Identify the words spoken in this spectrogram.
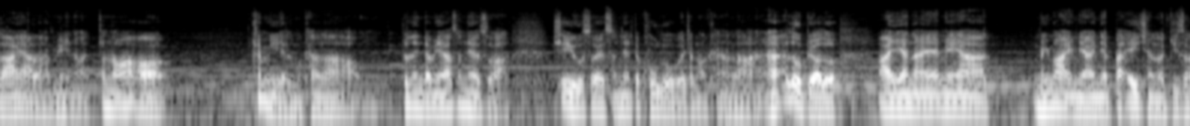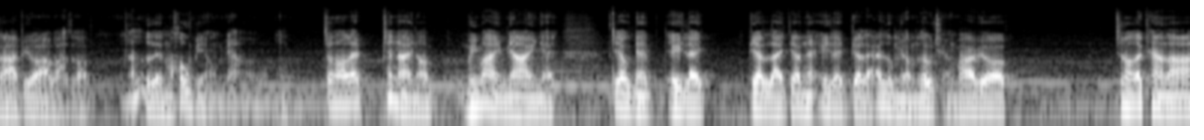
စားရလားမင်းတော့ကျွန်တော်ခက်မိရလို့မခံစားအောင်တလင်တမယာစနစ်ဆိုတာရှေ့ယူဆွဲစနစ်တစ်ခုလို့ပဲကျွန်တော်ခံစားရတယ်အဲအဲ့လိုပြောလို့အာရန်နိုင်ရဲ့မင်းကမိမအများကြီးနဲ့ပတ်အိတ်ချင်လို့ကြီးစကားပြောရပါဆိုတော့အဲ့လိုလည်းမဟုတ်ပြန်အောင်ဗျာကျွန်တော်လည်းဖြစ်နိုင်တော့မိမအများကြီးနဲ့တယောက်နဲ့အိတ်လိုက်ပြက်လိုက်တယောက်နဲ့အိတ်လိုက်ပြက်လိုက်အဲ့လိုမျိုးမလုပ်ချင်ဘာပြော ကျွန်တော်လည်းခံစားရ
